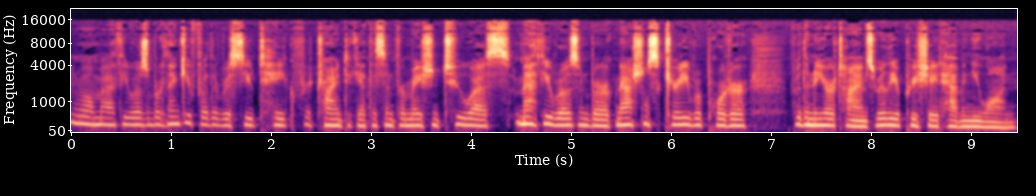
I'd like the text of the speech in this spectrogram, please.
Well, Matthew Rosenberg, thank you for the risk you take for trying to get this information to us. Matthew Rosenberg, national security reporter for the New York Times. Really appreciate having you on.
